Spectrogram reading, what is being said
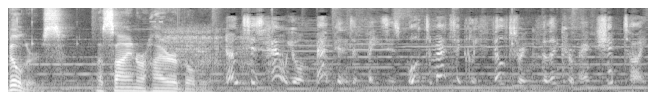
Builders. Assign or hire a builder. Notice how your map interface is automatically filtering for the correct ship type.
